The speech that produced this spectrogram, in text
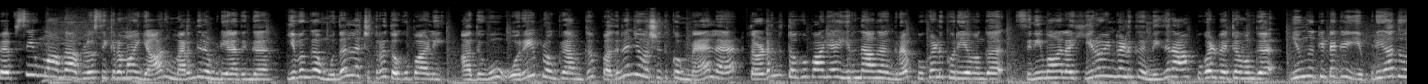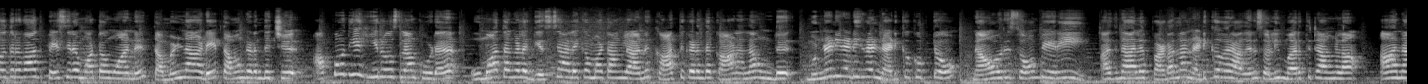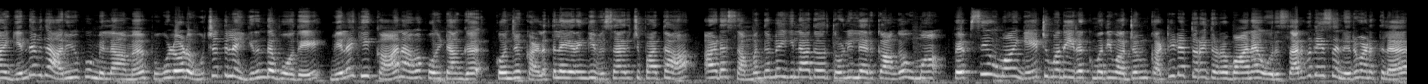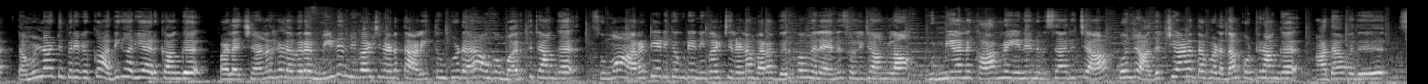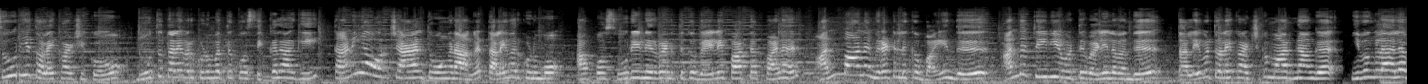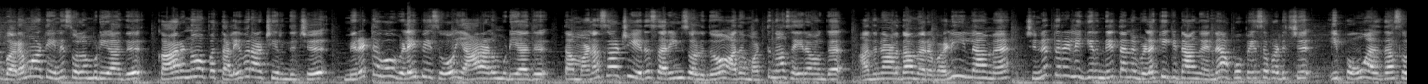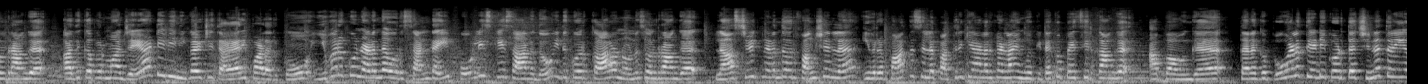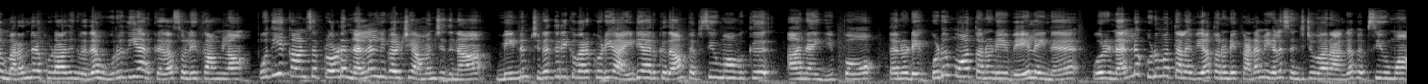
Pepsi உமாவை அவ்வளவு சீக்கிரமா யாரும் மறந்துட முடியாதுங்க. இவங்க முதல் நட்சத்திர தொகுப்பாளி. அதுவும் ஒரே ப்ரோக்ராம்க்கு பதினஞ்சு வருஷத்துக்கும் மேல தொடர்ந்து தொகுப்பாளியா இருந்தாங்கங்கிற புகழுக்குரியவங்க. சினிமால ஹீரோயின்களுக்கு நிகரா புகழ் பெற்றவங்க. இவங்க கிட்டக்கு எப்படியாவது உதரவாது பேசிட மாட்டோமான்னு தமிழ்நாடே தவம் கிடந்துச்சு. அப்போதைய ஹீரோஸ்லாம் கூட உமா தங்களை கெஸ்ட் அழைக்க மாட்டாங்களான்னு காத்து கிடந்த காணலாம் உண்டு. முன்னணி நடிகர்கள் நடிக்க கூப்பிட்டோம். நான் ஒரு சோம்பேறி. அதனால படம்லாம் நடிக்க வராதுன்னு சொல்லி மறுத்துட்டாங்களாம். ஆனா எந்தவித அறிவிப்பும் இல்லாம புகழ் புகழோட உச்சத்துல இருந்த போதே விலகி காணாம போயிட்டாங்க. கொஞ்சம் களத்துல இறங்கி விசாரிச்சு பார்த்தா அட சம்பந்தமே இல்லாத ஒரு தொழில இருக்காங்க உமா. பெப்சி உமா ஏற்றுமதி இறக்குமதி மற்றும் கட்டிடத்துறை தொடர்பான ஒரு சர்வதேச நிறுவனத்துல தமிழ்நாட்டு பிரிவுக்கு அதிகாரியா இருக்காங்க. பல சேனல்களை வர மீண்டும் நிகழ்ச்சி நடத்த அனைத்தும் கூட அவங்க மறுத்துட்டாங்க. சும்மா அரட்டை அடிக்கக்கூடிய நிகழ்ச்சியில எல்லாம் வர விருப்பம் இல்லைன்னு சொல்லிட்டாங்களாம். உண்மையான காரணம் என்னன்னு விசாரிச்சா கொஞ்சம் அதிர்ச்சியான தகவலை தான் கொட்டுறாங்க. அதாவது சூரிய தொலைக்காட்சிக்கும் மூத்த தலைவர் குடும்பத்துக்கும் சிக்கலாகி தன் தனியா ஒரு சேனல் துவங்கினாங்க தலைவர் குடும்பம். அப்போ சூரிய நிறுவனத்துக்கு வேலை பார்த்த பலர் அன்பான மிரட்டலுக்கு பயந்து அந்த டிவியை விட்டு வெளியில வந்து தலைவர் தொலைக்காட்சிக்கு மாறினாங்க. இவங்களால வரமாட்டேன்னு சொல்ல முடியாது. காரணம் அப்ப தலைவர் ஆட்சி இருந்துச்சு. மிரட்டவோ விலை பேசவோ யாராலும் முடியாது. தம் மனசாட்சி எது சரின்னு சொல்லுதோ அதை மட்டும்தான் செய்யறவங்க அதனாலதான் வேற வழி இல்லாம சின்னத்திரையில இருந்தே தன்னை விளக்கிக்கிட்டாங்கன்னு அப்போ பேசப்பட்டுச்சு. இப்பவும் அதுதான் சொல்றாங்க. அதுக்கப்புறமா ஜெயா டிவி நிகழ்ச்சி தயாரிப்பாளருக்கும் இவருக்கும் நடந்த ஒரு சண்டை போலீஸ் கேஸ் ஆனதும் இதுக்கு ஒரு காரணம்னு சொல்றாங்க. லாஸ்ட் வீக் நடந்த ஒரு ஃபங்க்ஷன்ல இவரை பார்த்த சில பத்திரிகையாளர்கள்லாம் இவங்க கிட்டக்க பேசியிருக்காங்க. அப்ப அவங்க தனக்கு புகழ தேடி கொடுத்த சின்ன திரையை மறந்துடக்கூடாதுங்கிறத உறுதியா இருக்கிறதா சொல்லியிருக்காங்களாம். புதிய கான்செப்டோட நல்ல நிகழ்ச்சி அமைஞ்சதுன்னா மீண்டும் சின்ன திரைக்கு வரக்கூடிய ஐடியா இருக்குதான் பெப்சி உமாவுக்கு. ஆனா இப்போ தன்னுடைய குடும்பம் தன்னுடைய வேலைன்னு ஒரு நல்ல குடும்ப தலைவியா தன்னுடைய கடமைகளை செஞ்சுட்டு வராங்க பெப்சி உமா.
